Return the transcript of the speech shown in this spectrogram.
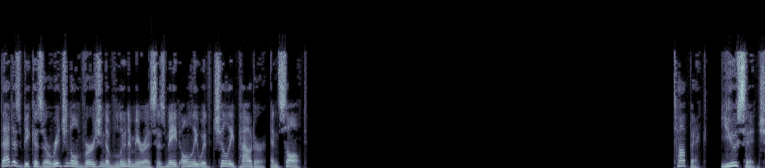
That is because original version of lunamiris is made only with chili powder, and salt. Usage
